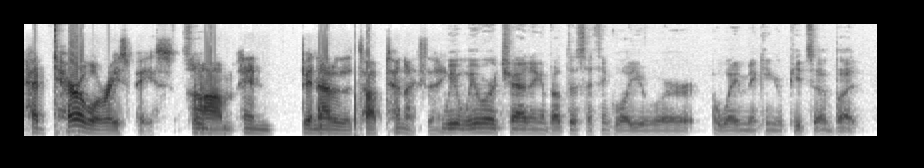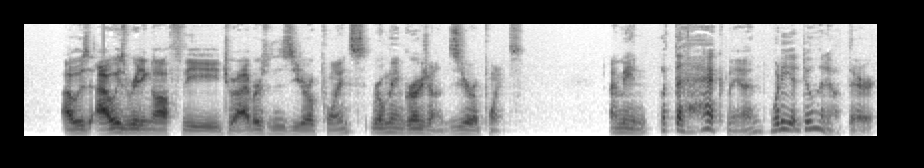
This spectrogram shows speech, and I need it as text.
had terrible race pace So- um, and been out of the top ten. I think. We we were chatting about this, I think, while you were away making your pizza. But I was I was reading off the drivers with zero points. Romain Grosjean zero points. I mean, what the heck, man? What are you doing out there?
